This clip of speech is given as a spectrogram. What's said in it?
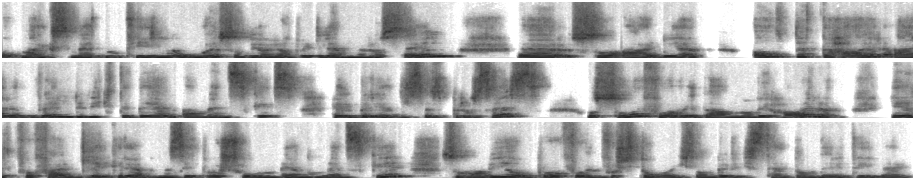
oppmerksomheten til noe som gjør at vi glemmer oss selv, eh, så er det Alt dette her er en veldig viktig del av menneskets helbredelsesprosess. Og så får vi da, når vi har en helt forferdelig krevende situasjon med noen mennesker, så må vi jobbe og få en forståelse og en bevissthet om det i tillegg.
